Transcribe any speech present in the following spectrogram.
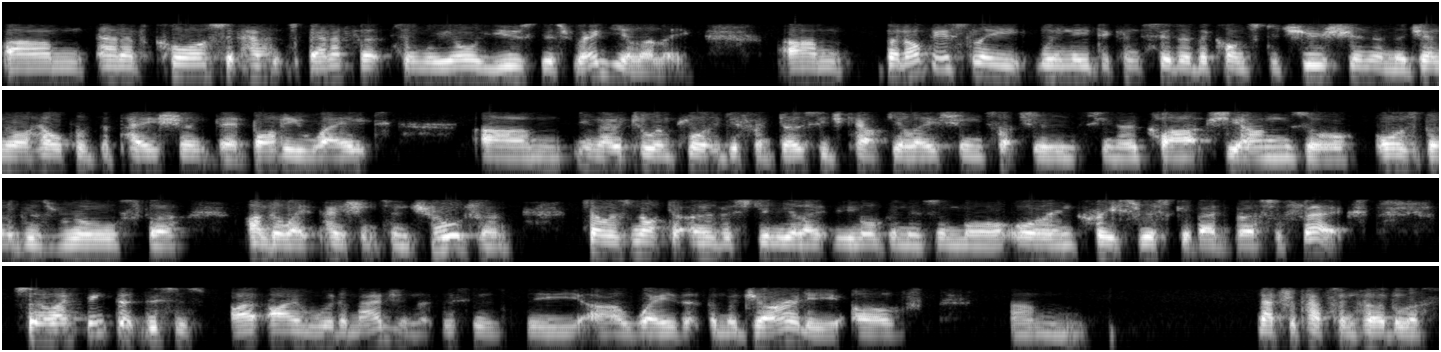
Um, and of course, it has its benefits, and we all use this regularly. Um, but obviously, we need to consider the constitution and the general health of the patient, their body weight, um, you know, to employ different dosage calculations such as, you know, Clark's, Young's or Augsberger's rules for underweight patients and children so as not to overstimulate the organism or, or increase risk of adverse effects. So I think that this is, I, I would imagine that this is the uh, way that the majority of um, naturopaths and herbalists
